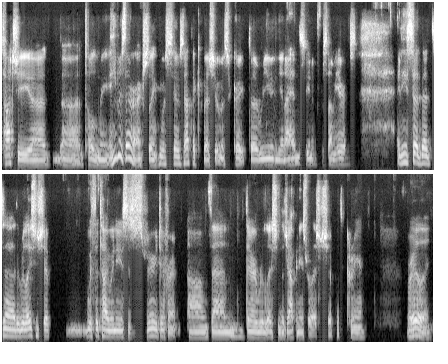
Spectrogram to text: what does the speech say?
Tachi uh, uh, told me he was there. Actually, he was he was at the convention. It was a great uh, reunion. I hadn't seen him for some years, and he said that uh, the relationship with the Taiwanese is very different um, than their relation, the Japanese relationship with the Korean Really? um,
